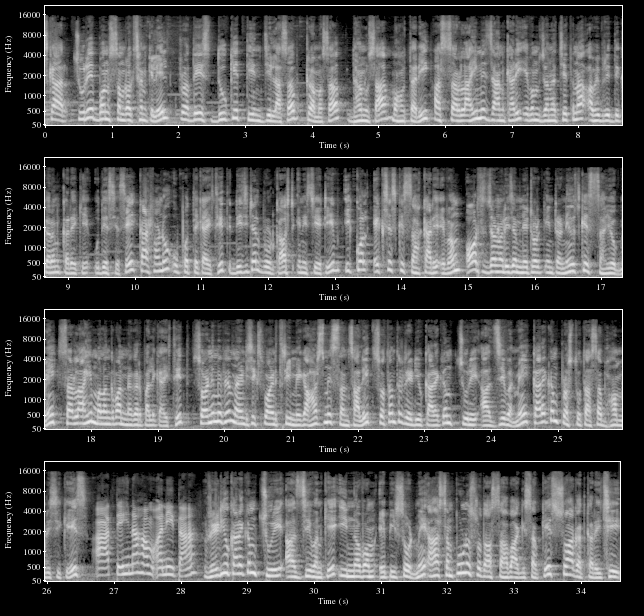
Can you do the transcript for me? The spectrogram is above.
नमस्कार चुरे वन संरक्षण के लेल प्रदेश दू के तीन जिला सब क्रमशः धनुषा महोत्तरी आ सरलाही में जानकारी एवं जनचेतना अभिवृद्धिकरण करे के उद्देश्य से काठमाडौँ उपत्यका स्थित digital broadcast initiative equal access के सहकार्य एवं earth journalism network Internews के सहयोग में सरलाही मलंगवा नगर पालिका स्थित स्वर्णिम एफ एम नाइन्टी में संचालित स्वतंत्र रेडियो कार्यक्रम चुरे आज जीवन में कार्यक्रम प्रस्तुता सब हम ऋषिकेश। आ तेहिना हम अनिता। रेडियो कार्यक्रम चुरे आज जीवन के ई नवम एपिसोड में अहाँ संपूर्ण श्रोता सहभागी सबके स्वागत करै छी।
